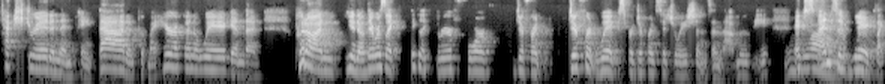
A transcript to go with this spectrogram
texture it and then paint that and put my hair up in a wig and then put on you know there was like I think like three or four different different wigs for different situations in that movie. Expensive wigs, like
